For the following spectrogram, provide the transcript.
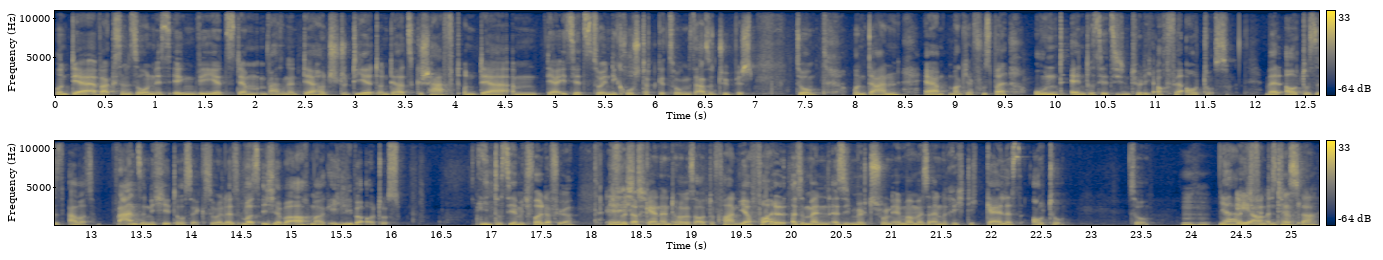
Und der erwachsene Sohn ist irgendwie jetzt, der, weiß nicht, der hat studiert und der hat es geschafft und der, ähm, der ist jetzt so in die Großstadt gezogen. Das ist also typisch. So, und dann, er mag ja Fußball und er interessiert sich natürlich auch für Autos. Weil Autos ist aber was wahnsinnig heterosexuelles, was ich aber auch mag. Ich liebe Autos. Ich interessiere mich voll dafür. Ich Echt? würde auch gerne ein teures Auto fahren. Ja, voll. Also, mein, also ich möchte schon irgendwann mal so ein richtig geiles Auto. So. Ja, E- ein das toll. Tesla?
